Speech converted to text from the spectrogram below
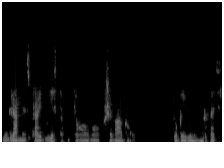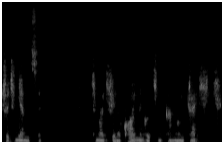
Wygramy z prawie 20-punktową przewagą. W drugiej byli Norwedzy, trzeci Niemcy. Trzymajcie się do kolejnego odcinka, no i cześć.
